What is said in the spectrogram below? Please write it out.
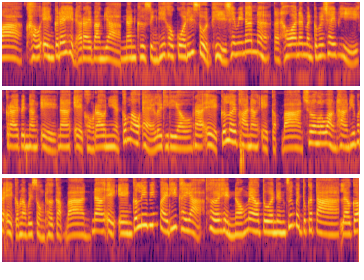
ว่าเขาเองก็ได้เห็นอะไรบางอย่าง นั่นคือสิ่งที่เขากลัวที่สุดผีใช่ไหมนั่นน่ะ แต่ทว่านั่นมันก็ไม่ใช่ผีกลายเป็นนางเอก นางเอกของเราเนี่ยก็เมาแอเลยทีเดียว พระเอกก็เลยพานางเอกกลับบ้าน ช่วงระหว่างทางที่พระเอกกำลังไปส่งเธอกลับบ้าน นางเอกเองก็รีบวิ่งไปที่ขยะ เธอเห็นน้องแมวตัวหนึ่งซึ่งเป็นตุ๊กตา แล้วก็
